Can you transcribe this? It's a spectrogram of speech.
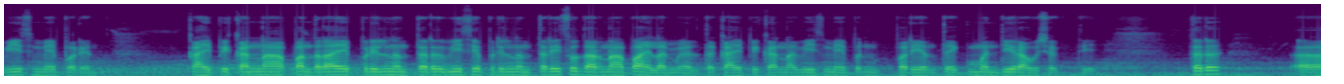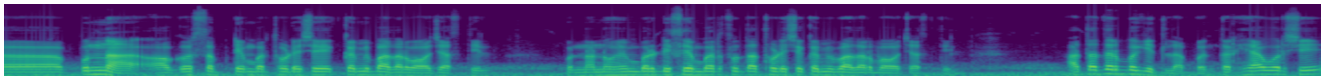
वीस मेपर्यंत. काही पिकांना पंधरा एप्रिलनंतर वीस एप्रिलनंतरही सुधारणा पाहायला मिळेल. तर काही पिकांना वीस मे पर्यंत एक मंदी राहू शकते. तर पुन्हा ऑगस्ट सप्टेंबर थोडेसे कमी बाजारभावाचे असतील. पुन्हा नोव्हेंबर डिसेंबरसुद्धा थोडेसे कमी बाजारभावाचे असतील. आता जर बघितलं आपण तर ह्या वर्षी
